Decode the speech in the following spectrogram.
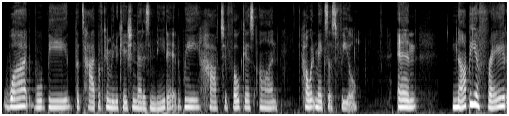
What will be the type of communication that is needed? We have to focus on how it makes us feel and not be afraid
